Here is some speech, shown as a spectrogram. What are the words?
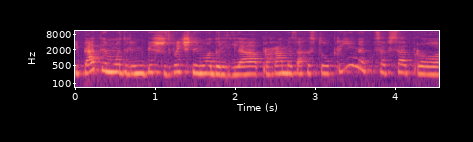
і п'ятий модуль він більш звичний модуль для програми захисту України. Це все про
